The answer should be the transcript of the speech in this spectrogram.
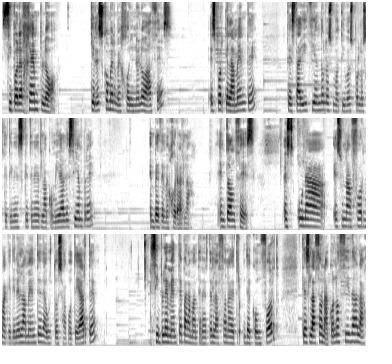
si por ejemplo quieres comer mejor y no lo haces, es porque la mente te está diciendo los motivos por los que tienes que tener la comida de siempre en vez de mejorarla. Entonces, es una, es una forma que tiene la mente de autosabotearte simplemente para mantenerte en la zona de, confort, que es la zona conocida, la,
